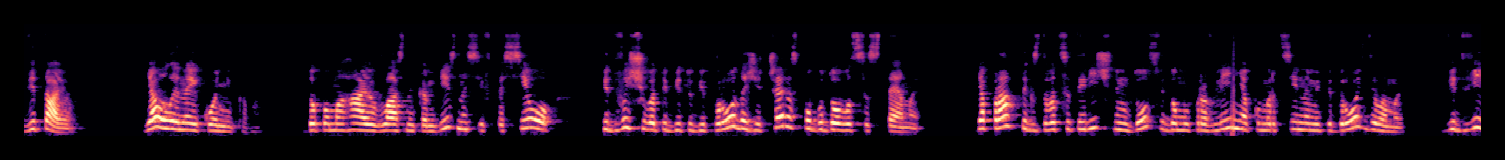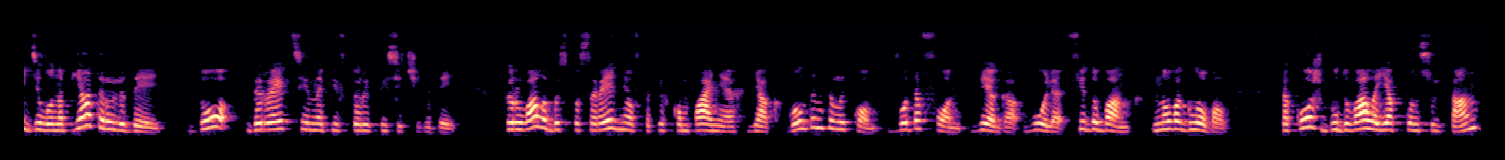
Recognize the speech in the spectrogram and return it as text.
Вітаю! Я Олена Іконнікова. Допомагаю власникам бізнесів та SEO підвищувати B2B продажі через побудову системи. Я практик з 20-річним досвідом управління комерційними підрозділами від відділу на п'ятеро людей до дирекції на півтори тисячі людей. Керувала безпосередньо в таких компаніях, як Golden Telecom, Vodafone, Vega, Voля, Fidobank, Nova Global. Також будувала як консультант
